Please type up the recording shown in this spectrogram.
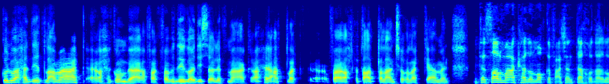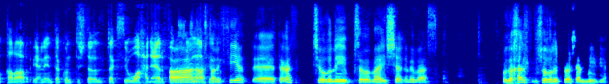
كل واحد يطلع معك راح يكون بيعرفك فبده يقعد يسولف معك راح يعطلك فراح تتعطل عن شغلك كامل. أنت صار معك هذا الموقف عشان تاخذ هذا القرار؟ يعني أنت كنت تشتغل تاكسي وواحد عرفك آه أنا أصلا كثير آه، تركت شغلي بسبب هاي الشغلة بس. ودخلت بشغل ال social media.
